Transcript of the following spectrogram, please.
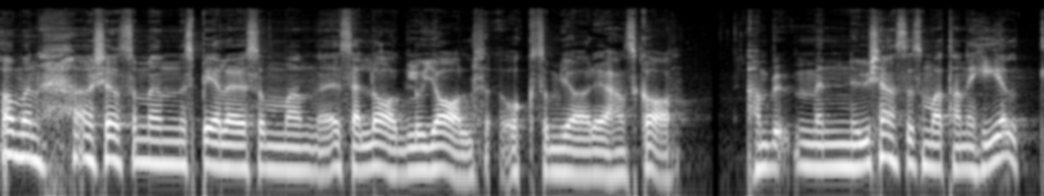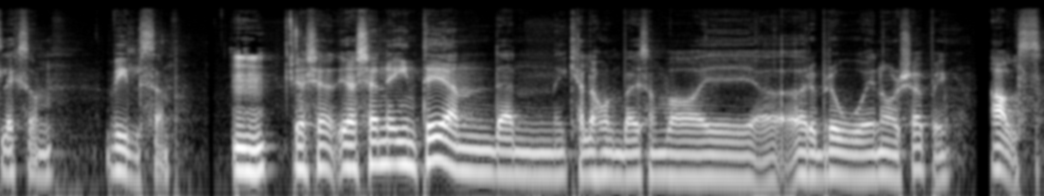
Ja, men han känns som en spelare som man är så laglojal och som gör det han ska. Han, men nu känns det som att han är helt liksom vilsen. Mm. Jag, känner, jag, känner, inte igen den Kalle Holmberg som var i Örebro och i Norrköping alls.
